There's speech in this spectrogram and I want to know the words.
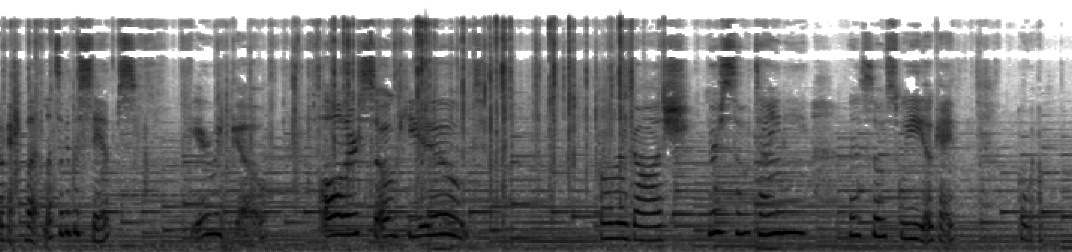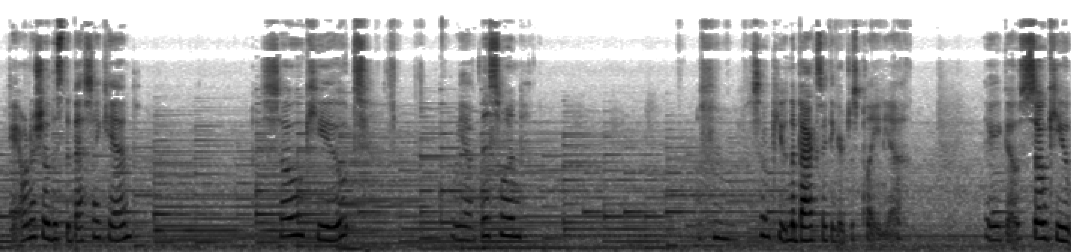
Okay but let's look at the stamps. Here we go. Oh they're so cute Oh my gosh. They're so tiny. That's so sweet. Okay. Oh wow. Okay, I want to show this the best I can. So cute. We have this one. so cute. And the backs I think are just plain, yeah. There you go. So cute.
